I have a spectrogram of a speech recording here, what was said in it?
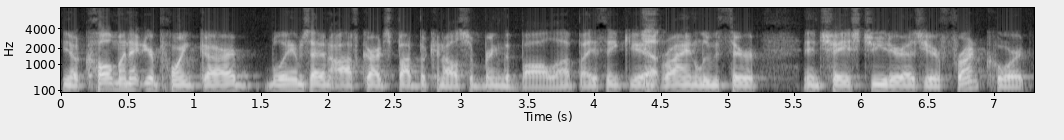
you know Coleman at your point guard, Williams at an off guard spot, but can also bring the ball up. I think you have yep. Ryan Luther and Chase Jeter as your front court.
